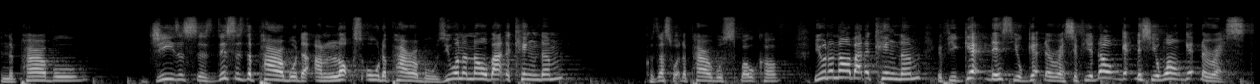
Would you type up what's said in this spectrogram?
In the parable, Jesus says, This is the parable that unlocks all the parables. You want to know about the kingdom? Because that's what the parable spoke of. You want to know about the kingdom? If you get this, you'll get the rest. If you don't get this, you won't get the rest.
